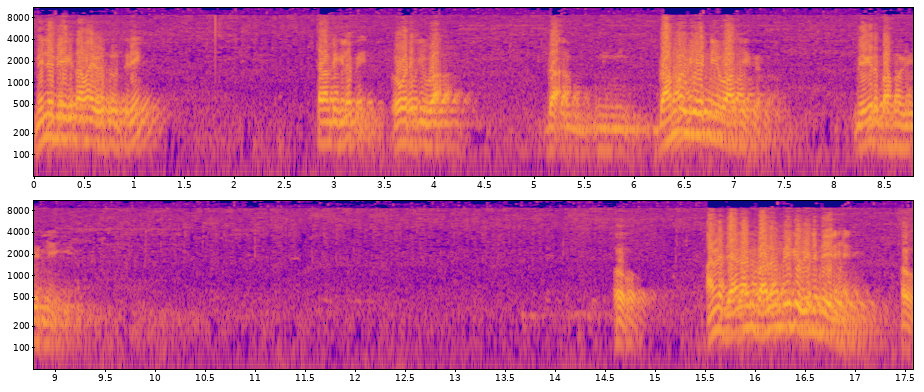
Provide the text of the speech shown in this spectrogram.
මෙන්න මේක තමයි ඔය සූත්‍රයෙන් තරන්න කියලා පෙන්නන්නේ. ඕකට කිව්වා බ්‍රහ්ම විහරණේ වාසය කරනවා. මේකට බ්‍රහ්ම විහරණේ කියනවා. ඔව්. අනේ දැන් අපි බලමු මේක වෙන දෙයක් නැහැ. ඔව්.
